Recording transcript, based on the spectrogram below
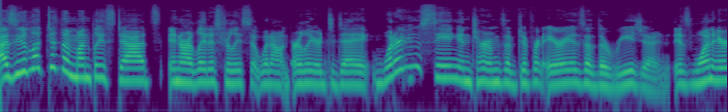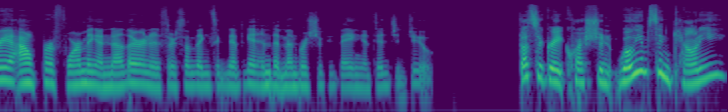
As you looked at the monthly stats in our latest release that went out earlier today, what are you seeing in terms of different areas of the region? Is one area outperforming another? And is there something significant that members should be paying attention to? That's a great question. Williamson County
